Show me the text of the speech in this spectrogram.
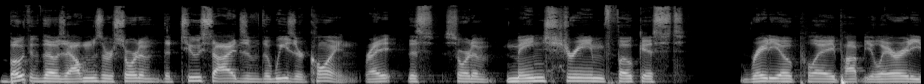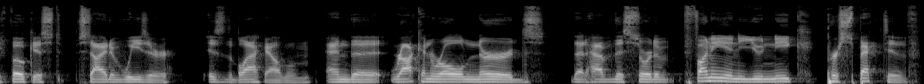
both of those albums are sort of the two sides of the Weezer coin, right? This sort of mainstream focused, radio play, popularity focused side of Weezer is the Black Album. And the rock and roll nerds that have this sort of funny and unique perspective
